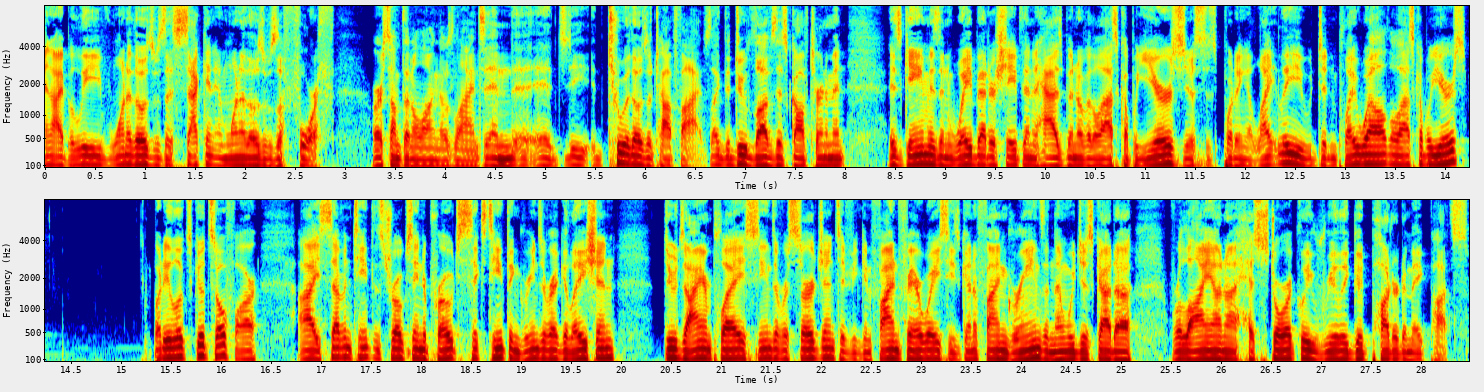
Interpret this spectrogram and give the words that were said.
And I believe one of those was a second and one of those was a fourth or something along those lines. And it, it, two of those are top fives. Like the dude loves this golf tournament. His game is in way better shape than it has been over the last couple years. Just is putting it lightly. He didn't play well the last couple years, but he looks good so far. Uh, he's 17th in strokes gained approach, 16th in greens of regulation. Dude's iron play, scenes a resurgence. If he can find fairways, he's going to find greens. And then we just got to rely on a historically really good putter to make putts.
